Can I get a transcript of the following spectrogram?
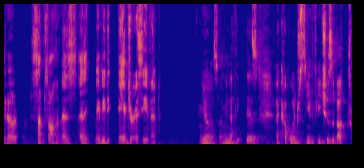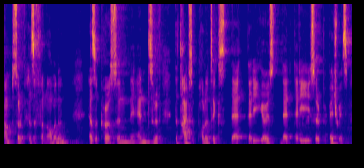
you know, some saw him as I think maybe dangerous even. Yeah, so I mean, I think there's a couple interesting features about Trump, sort of as a phenomenon, as a person, and sort of the types of politics that that he goes that that he sort of perpetuates.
